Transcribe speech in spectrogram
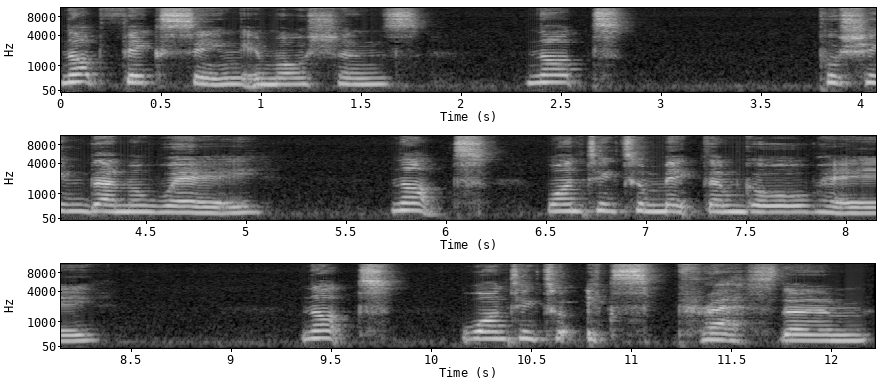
not fixing emotions not pushing them away, not wanting to make them go away, not wanting to express them,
